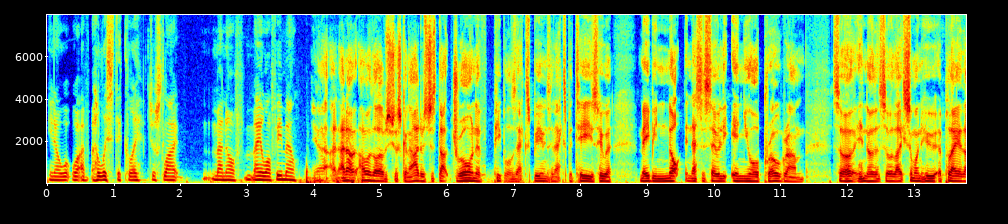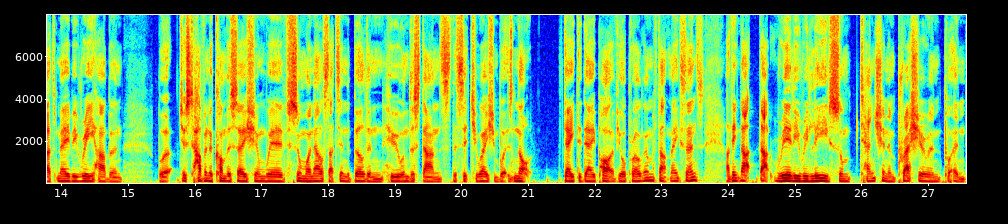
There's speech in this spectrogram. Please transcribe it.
you know what, what holistically, just like men or male or female. Yeah, and I, I, I was just going to add was just that drawing of people's experience and expertise who are maybe not necessarily in your program. So you know, so like someone who a player that's maybe rehabbing, but just having a conversation with someone else that's in the building who understands the situation, but is not day to day part of your program. If that makes sense, I think that that really relieves some tension and pressure and put and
